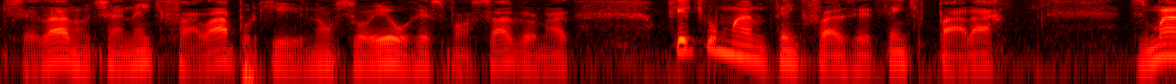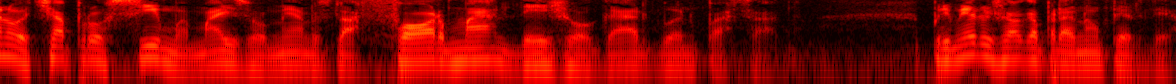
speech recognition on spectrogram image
sei lá, não tinha nem que falar, porque não sou eu o responsável, nada. O que que o mano tem que fazer? Tem que parar. Diz, mano, te aproxima mais ou menos da forma de jogar do ano passado. Primeiro joga para não perder.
